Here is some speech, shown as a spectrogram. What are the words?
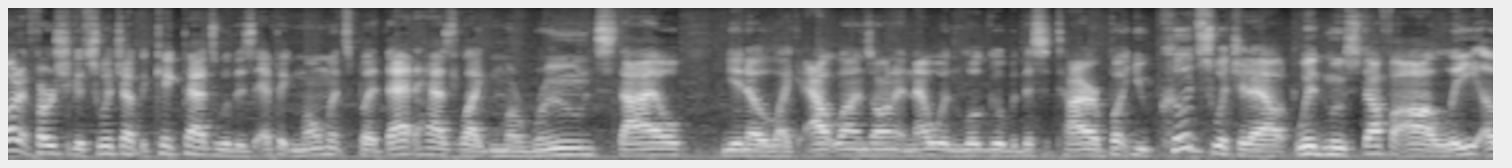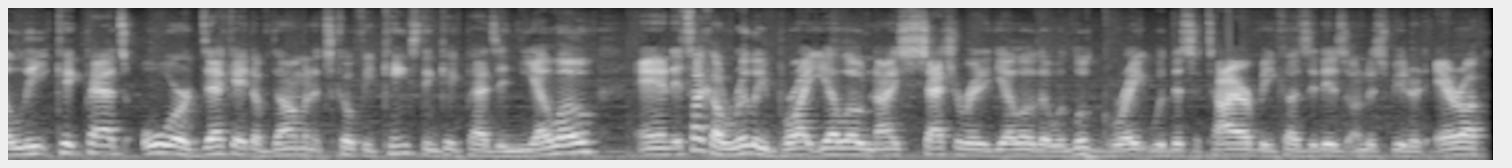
thought at first you could switch out the kick pads with his epic moments, but that has like maroon style, you know, like outlines on it, and that wouldn't look good with this attire. But you could switch it out with Mustafa Ali Elite kick pads or Decade of Dominance Kofi Kingston kick pads in yellow, and it's like a really bright yellow, nice saturated yellow that would look great with this attire because it is Undisputed Era.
